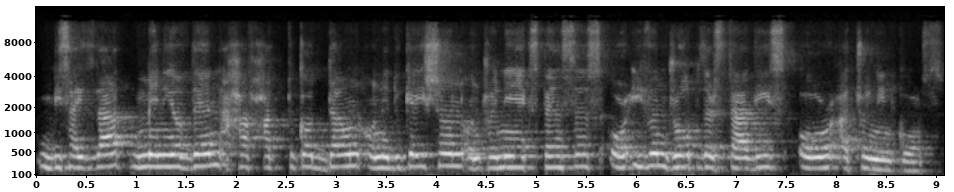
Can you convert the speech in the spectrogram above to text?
Besides that, many of them have had to cut down on education, on training expenses, or even drop their studies or a training course.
